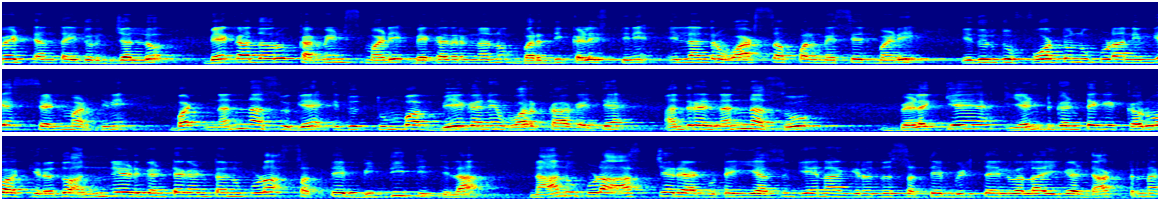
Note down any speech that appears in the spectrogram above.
wet ಅಂತ ಇದ್ರ ಜಲ್ಲು. ಬೇಕಾದವರು ಕಮೆಂಟ್ಸ್ ಮಾಡಿ, ಬೇಕಾದರೆ ನಾನು ಬರ್ದು ಕಳಿಸ್ತೀನಿ. ಇಲ್ಲಾಂದ್ರೆ ವಾಟ್ಸಪ್ಪಲ್ಲಿ ಮೆಸೇಜ್ ಮಾಡಿ, ಇದ್ರದ್ದು ಫೋಟೋನು ಕೂಡ ನಿಮಗೆ ಸೆಂಡ್ ಮಾಡ್ತೀನಿ. ಬಟ್ ನನ್ನ ಹಸುಗೆ ಇದು ತುಂಬ ಬೇಗನೆ ವರ್ಕ್ ಆಗೈತೆ. ಅಂದರೆ ನನ್ನ ಹಸು ಬೆಳಗ್ಗೆ ಎಂಟು ಗಂಟೆಗೆ ಕರು ಹಾಕಿರೋದು, ಹನ್ನೆರಡು ಗಂಟೆ ಗಂಟನೂ ಕೂಡ ಸತ್ತೆ ಬಿದ್ದಿತ್ತಿಲ್ಲ ನಾನು ಕೂಡ ಆಶ್ಚರ್ಯ ಆಗ್ಬಿಟ್ಟೆ, ಈ ಹಸುಗೆ ಏನಾಗಿರೋದು? ಸತ್ತೆ ಬೀಳ್ತಾ ಇಲ್ವಲ್ಲ, ಈಗ ಡಾಕ್ಟ್ರನ್ನ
